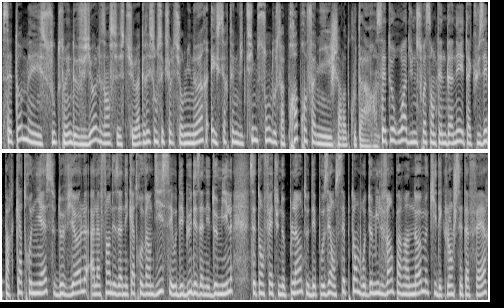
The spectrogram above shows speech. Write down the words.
Cet homme est soupçonné de viols incestueux, agressions sexuelles sur mineurs et certaines victimes sont de sa propre famille, Charlotte Coutard. Cet roi d'une soixantaine d'années est accusé par quatre nièces de viol à la fin des années 90 et au début des années 2000. C'est en fait une plainte des en septembre 2020 par un homme qui déclenche cette affaire.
